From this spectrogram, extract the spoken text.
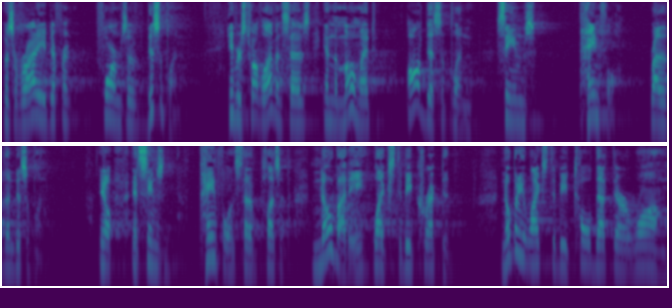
There's a variety of different forms of discipline. Hebrews 12:11 says, "In the moment, all discipline seems painful rather than discipline." You know, it seems painful instead of pleasant. Nobody likes to be corrected. Nobody likes to be told that they're wrong.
